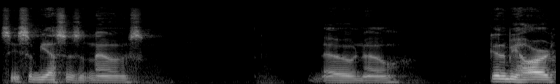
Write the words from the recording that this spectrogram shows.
See some yeses and nos. No, no. Going to be hard.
